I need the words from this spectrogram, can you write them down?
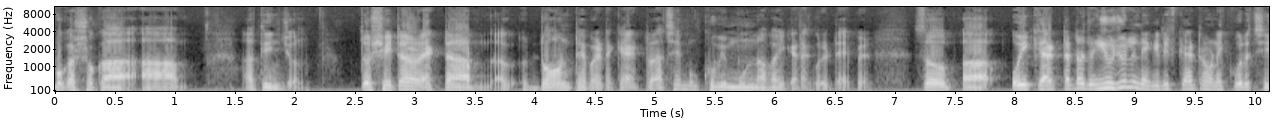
বোকাশোকা তিনজন। তো সেটার একটা ডন টাইপের একটা ক্যারেক্টার আছে এবং খুবই মুন্না ভাই ক্যাটাগরি টাইপের সো ওই ক্যারেক্টারটা ইউজুয়ালি নেগেটিভ ক্যারেক্টার অনেক করেছি।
